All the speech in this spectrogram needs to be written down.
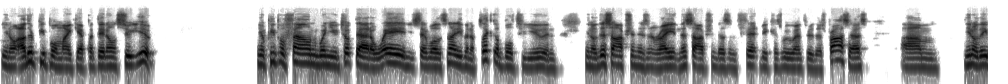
you know other people might get but they don't suit you you know people found when you took that away and you said well it's not even applicable to you and you know this option isn't right and this option doesn't fit because we went through this process um, you know they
